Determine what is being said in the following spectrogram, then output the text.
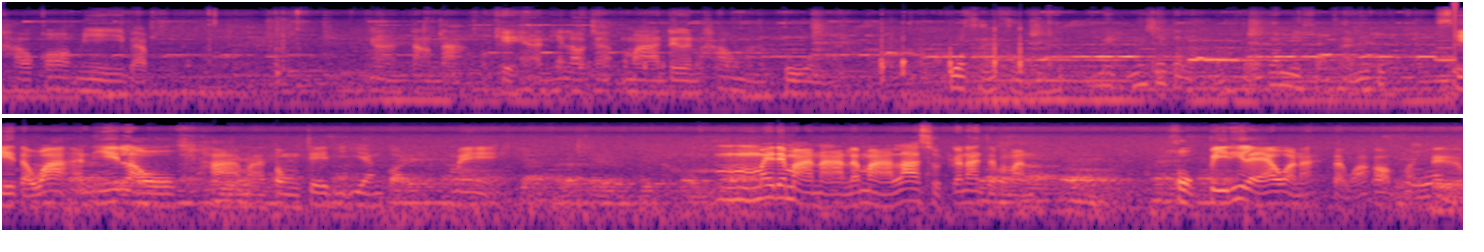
เขาก็มีแบบงานต่างๆ โอเค อันนี้เราจะมาเดินเข้ามาตัวตัวขายของนะไม่ไม่ใช่ตลาดนะแต่ว่าก็มีของขายมีพวกทีแต่ว่าอันนี้เราพามาตรงเจดีเอียงก่อนไม่ ไม่ได้มานานแล้วมาล่าสุดก็น่าจะประมาณ 6 ปีที่แล้วอะนะ แต่ว่าก็เหมือนเดิม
